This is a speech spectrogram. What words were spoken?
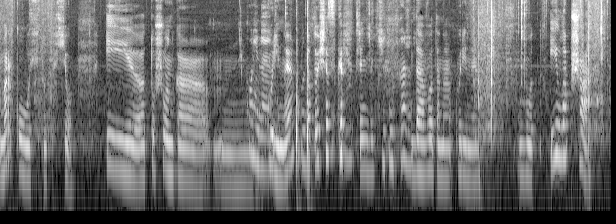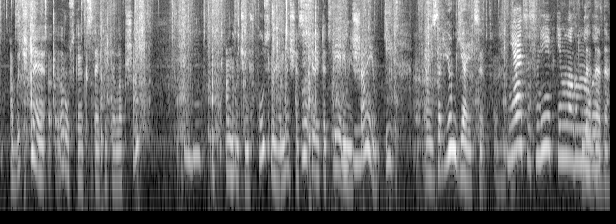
морковь, тут все. И э, тушенка Куриная. куриная. А то сейчас скажу что-нибудь. Что-то не скажет? Да, вот она, куриная. Вот. И лапша. Обычная, э, русская, кстати, это лапша. Она очень вкусная. Мы сейчас все это перемешаем и э, зальем яйца. Яйца, сливки, много-много. Да, да, да.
